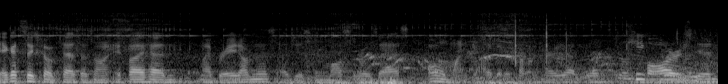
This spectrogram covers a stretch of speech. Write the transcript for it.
Yeah, I got six pound test. That's on. If I had my braid on this, I'd just muscle his ass. Oh my god, I better fucking hurry up, dude. Keep bars, dude.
